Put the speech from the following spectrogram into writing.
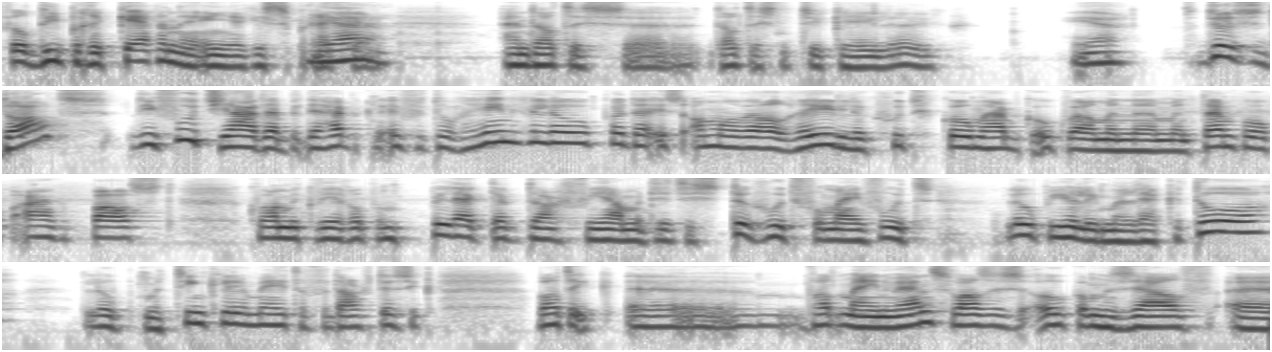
veel diepere kernen in je gesprekken. Ja. En dat is, eh, dat is natuurlijk heel leuk. ja. Dus dat, die voet, ja, daar, daar heb ik even doorheen gelopen. Dat is allemaal wel redelijk goed gekomen. Heb ik ook wel mijn, eh, mijn tempo op aangepast. Kwam ik weer op een plek dat ik dacht van ja, maar dit is te goed voor mijn voet. Lopen jullie maar lekker door. Loop ik maar 10 kilometer per dag. Dus ik, wat, ik, eh, wat mijn wens was, is ook om mezelf eh,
